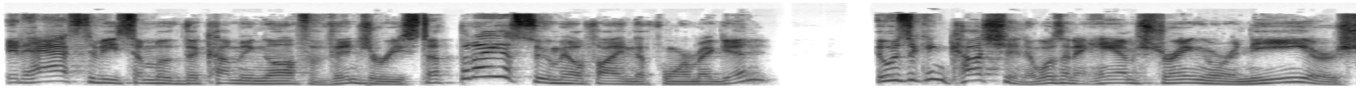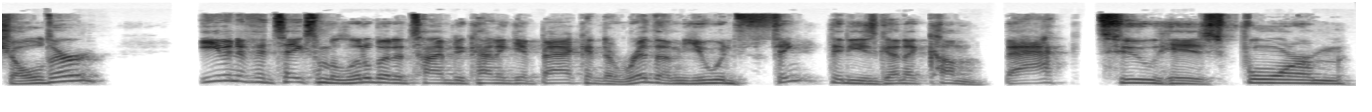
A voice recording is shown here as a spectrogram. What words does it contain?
it has to be some of the coming off of injury stuff. But I assume he'll find the form again. It was a concussion. It wasn't a hamstring or a knee or a shoulder even if it takes him a little bit of time to kind of get back into rhythm, you would think that he's going to come back to his form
